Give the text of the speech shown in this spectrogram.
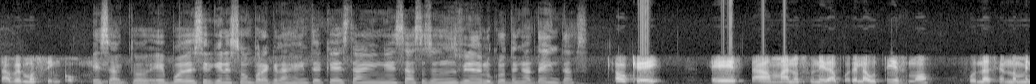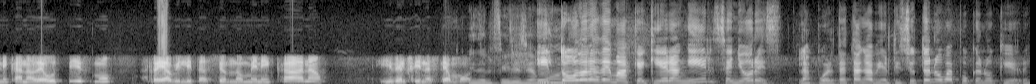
habemos cinco. Exacto. Eh, ¿Puede decir quiénes son para que la gente que está en esa asociación sin fines de lucro estén atentas? Ok. Está Manos Unidas por el Autismo, Fundación Dominicana de Autismo, Rehabilitación Dominicana y Delfines de Amor. Y Delfines de Amor. Y todas las demás que quieran ir, señores, las puertas están abiertas. Y si usted no va es porque no quiere.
